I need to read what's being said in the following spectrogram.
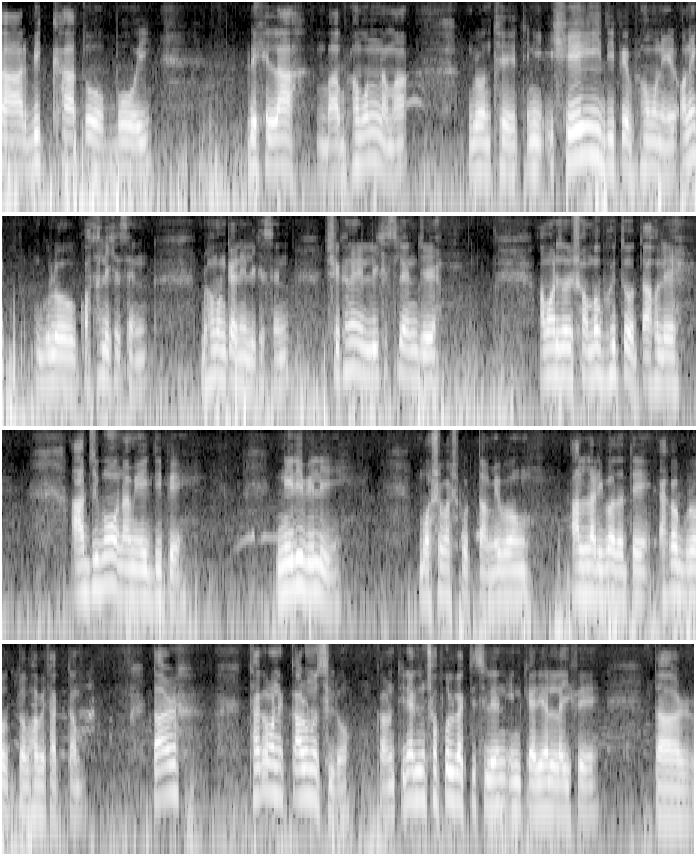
তার বিখ্যাত বই রেহেলা বা ভ্রমণনামা গ্রন্থে তিনি সেই দ্বীপে ভ্রমণের অনেকগুলো কথা লিখেছেন। ভ্রমণ কাহিনী লিখেছেন। সেখানে লিখেছিলেন যে, আমার যদি সম্ভব হইতো তাহলে আজীবন আমি এই দ্বীপে নিরিবিলি বসবাস করতাম এবং আল্লাহর ইবাদতে একাগ্রতভাবে থাকতাম। তার থাকার অনেক কারণও ছিল। কারণ তিনি একজন সফল ব্যক্তি ছিলেন ইন ক্যারিয়ার লাইফে। তার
